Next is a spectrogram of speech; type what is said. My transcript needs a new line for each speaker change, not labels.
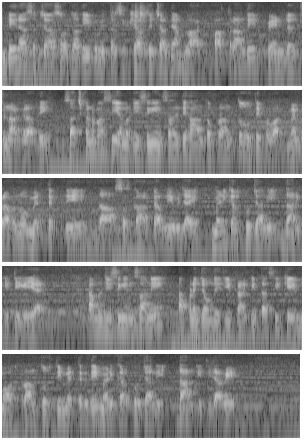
ਡੇਰਾ ਸੱਚਾ ਸੌਦਾ ਦੀ ਪਵਿੱਤਰ ਸਿੱਖਿਆ ਉੱਤੇ ਚੱਲਦਿਆਂ ਬਲਾਕ ਪਾਤਰਾਂ ਦੇ ਪਿੰਡ ਚੁਨਾਗਰਾ ਦੇ ਸੱਚਖੰਡ ਵਾਸੀ ਅਮਰਜੀਤ ਸਿੰਘ ਇੰਸਾਂ ਦੇ ਦੇਹਾਂਤ ਉਪਰੰਤ ਉਸਦੇ ਪਰਿਵਾਰਕ ਮੈਂਬਰਾਂ ਵੱਲੋਂ ਮ੍ਰਿਤਕ ਦੇ ਦਾ ਸੰਸਕਾਰ ਕਰਨ ਦੀ ਬਜਾਏ ਮੈਡੀਕਲ ਖੋਜਾਂ ਲਈ ਦਾਨ ਕੀਤੀ ਗਈ ਹੈ। ਅਮਰਜੀਤ ਸਿੰਘ ਇੰਸਾਂ ਨੇ ਆਪਣੇ ਜਿਉਂਦੇ ਜੀ ਪ੍ਰਣ ਕੀਤਾ ਸੀ ਕਿ ਮੌਤ ਉਪਰੰਤ ਉਸ ਦੀ ਮ੍ਰਿਤਕ ਦੀ ਮੈਡੀਕਲ ਖੋਜਾਂ ਲਈ ਦਾਨ ਕੀਤੀ ਜਾਵੇ।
